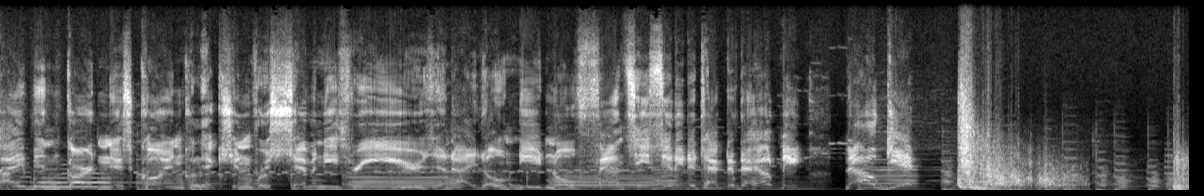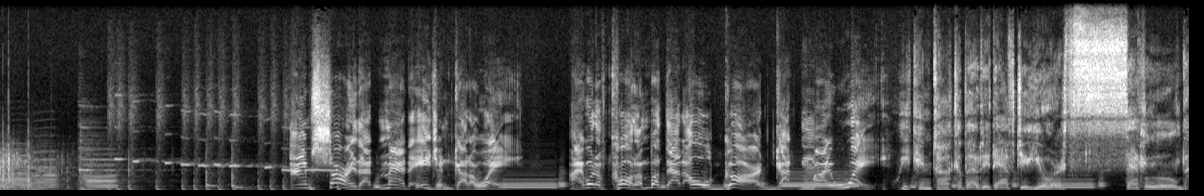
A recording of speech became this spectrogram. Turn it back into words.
I've been guarding this coin collection for 73 years, and I don't need no fancy city detective to help me. Now get! I'm sorry that M.A.D. agent got away. I would have caught him, but that old guard got in my way. We can talk about it after you're settled.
